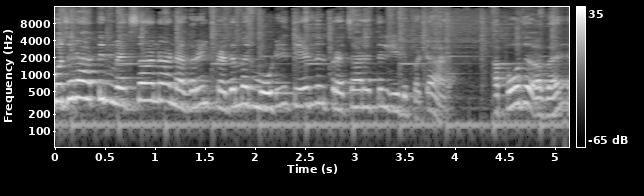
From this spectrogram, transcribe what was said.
குஜராத்தின் மெக்சானா நகரில் பிரதமர் மோடி தேர்தல் பிரச்சாரத்தில் ஈடுபட்டார். அப்போது அவர்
